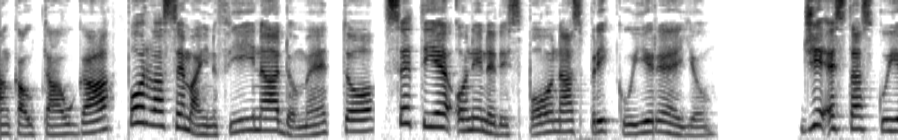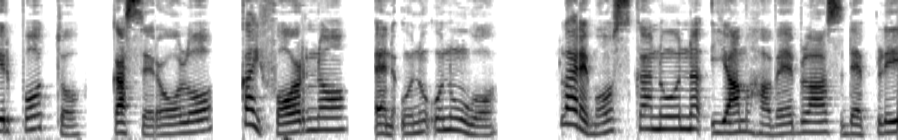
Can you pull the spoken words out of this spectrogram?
ancau tauga por la semainfina dometo, se tie oni ne disponas pri cuireio. Gi estas cuir poto, casserolo, cae forno en unu unuo. La remosca nun iam haveblas de pli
